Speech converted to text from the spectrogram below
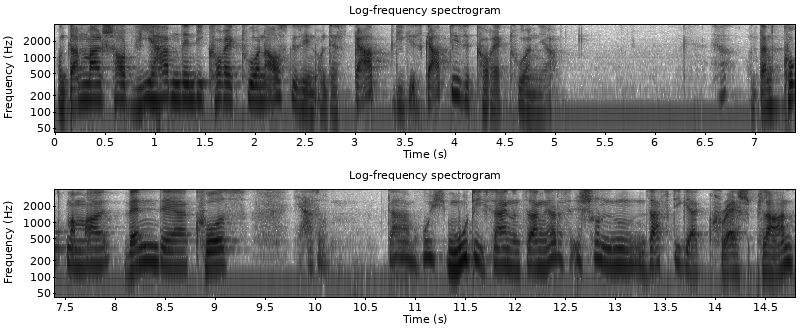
und dann mal schaut, wie haben denn die Korrekturen ausgesehen? Und es gab, die, es gab diese Korrekturen ja. ja. Und dann guckt man mal, wenn der Kurs, ja, so da ruhig mutig sein und sagen, ja, das ist schon ein saftiger Crash-Plan.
